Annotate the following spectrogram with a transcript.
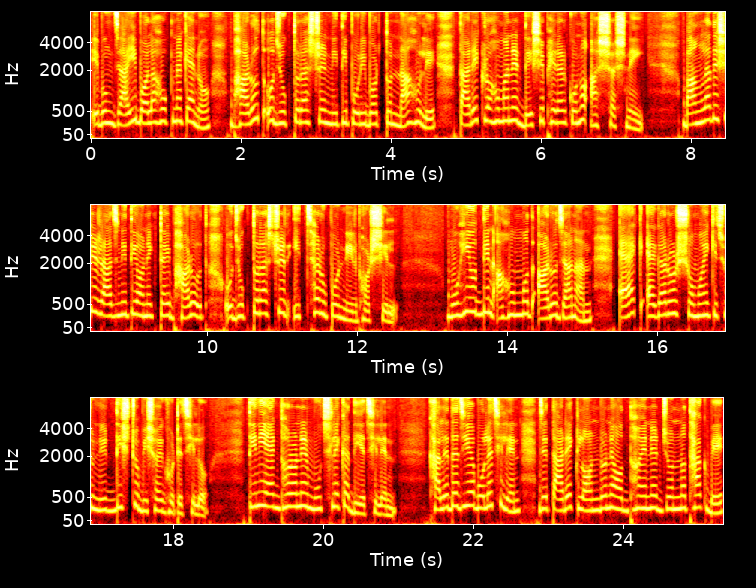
এবং যাই বলা হোক না কেন, ভারত ও যুক্তরাষ্ট্রের নীতি পরিবর্তন না হলে তারেক রহমানের দেশে ফেরার কোনো আশ্বাস নেই। বাংলাদেশের রাজনীতি অনেকটাই ভারত ও যুক্তরাষ্ট্রের ইচ্ছার উপর নির্ভরশীল। মহিউদ্দিন আহম্মদ আরও জানান, এক এগারোর সময় কিছু নির্দিষ্ট বিষয় ঘটেছিল। তিনি এক ধরনের মুছলেখা দিয়েছিলেন। খালেদা জিয়া বলেছিলেন যে তারেক লন্ডনে অধ্যয়নের জন্য থাকবে,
